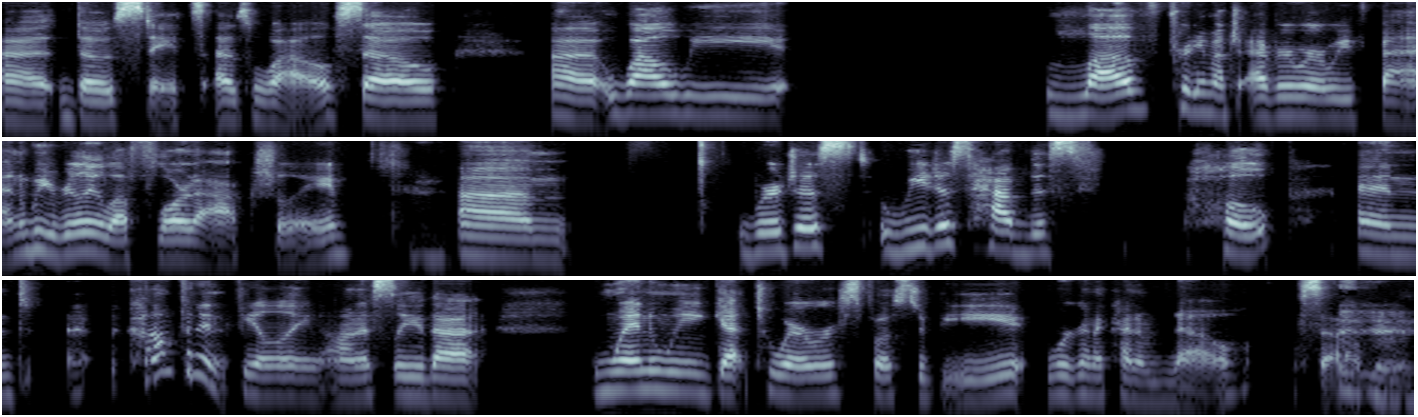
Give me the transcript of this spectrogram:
uh, those states as well. So uh, while we love pretty much everywhere we've been. We really love Florida actually. Mm-hmm. Um, we're just we just have this hope and confident feeling honestly that when we get to where we're supposed to be, we're going to kind of know. So mm-hmm.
